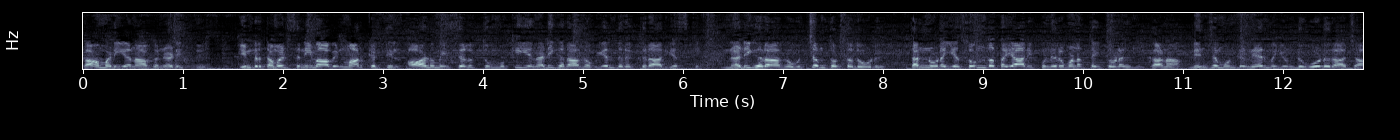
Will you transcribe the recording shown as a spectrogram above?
காமெடியனாக நடித்து இன்று தமிழ் சினிமாவின் மார்க்கெட்டில் ஆளுமை செலுத்தும் முக்கிய நடிகராக உயர்ந்திருக்கிறார் எஸ்கே நடிகராக உச்சம் தொட்டதோடு தன்னுடைய சொந்த தயாரிப்பு நிறுவனத்தை தொடங்கி கனா நெஞ்சமுண்டு நேர்மையுண்டு ஓடு ராஜா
